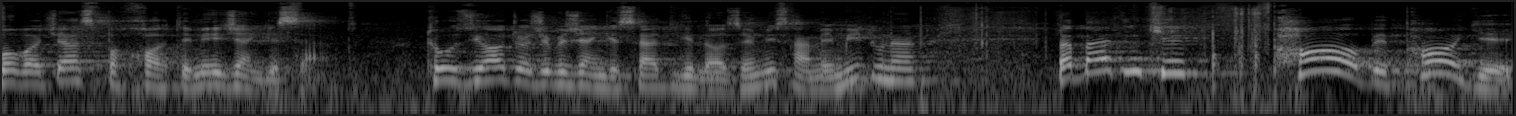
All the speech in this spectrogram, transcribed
مواجه است با خاتمه جنگ سرد. توضیحات راجع به جنگ سرد دیگه لازم نیست همه می‌دونن. و بعد اینکه پا به پای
